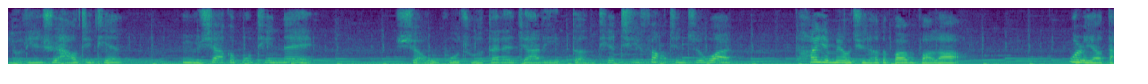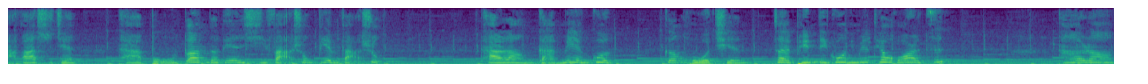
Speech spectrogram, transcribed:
有连续好几天雨下个不停呢。小巫婆除了待在家里等天气放晴之外，她也没有其他的办法啦。为了要打发时间，她不断地练习法术变法术。他让擀面棍跟火钳在平底锅里面跳华尔兹，他让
